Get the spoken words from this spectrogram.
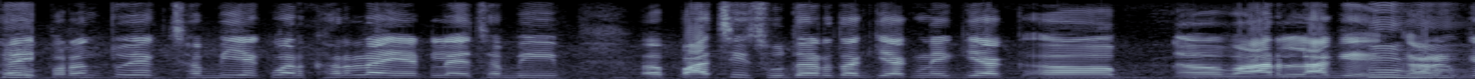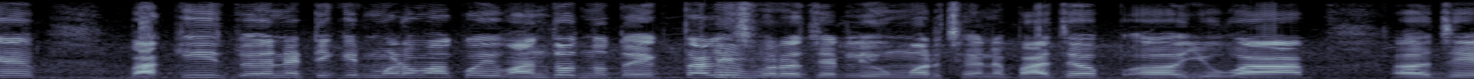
થઈ પરંતુ એક છબી એકવાર ખરડાય એટલે છબી પાછી સુધારતા ક્યાંક ને ક્યાંક વાર લાગે. કારણ કે બાકી એને ટિકિટ મળવામાં કોઈ વાંધો જ નહોતો. એકતાલીસ વર્ષ જેટલી ઉંમર છે અને ભાજપ યુવા જે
